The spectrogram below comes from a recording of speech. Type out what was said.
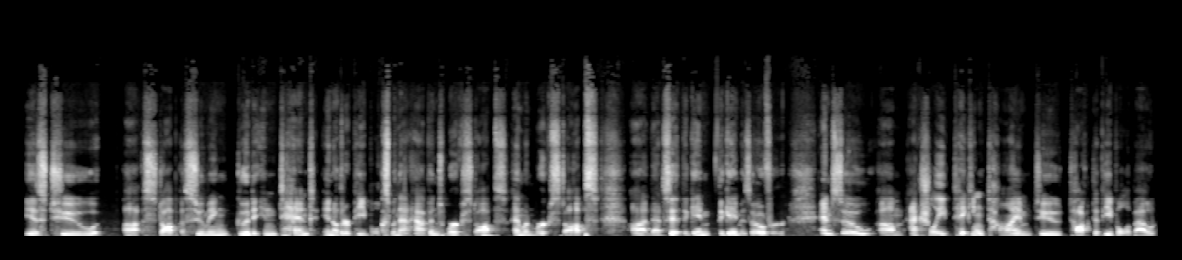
is to uh, stop assuming good intent in other people. Because when that happens work stops. And when work stops uh, that's it. The game the game is over. And so um, actually taking time to talk to people about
